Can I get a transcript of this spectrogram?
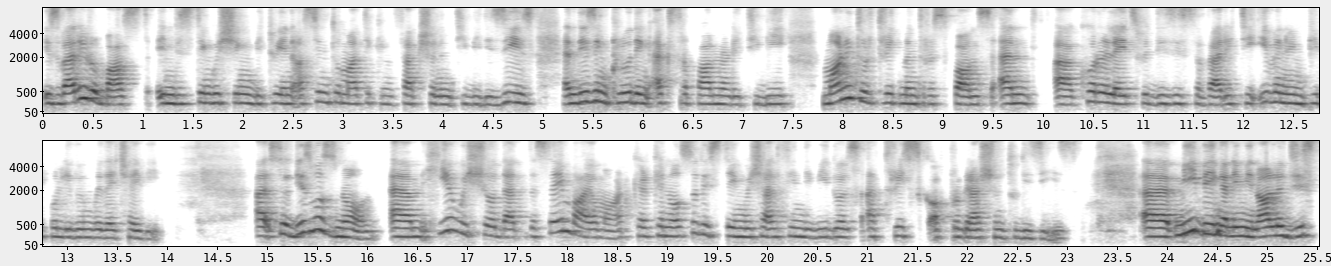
is very robust in distinguishing between asymptomatic infection and TB disease, and these including extrapulmonary TB, monitor treatment response, and uh, correlates with disease severity even in people living with HIV. Uh, so this was known. Um, here we show that the same biomarker can also distinguish healthy individuals at risk of progression to disease. Uh, me being an immunologist,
